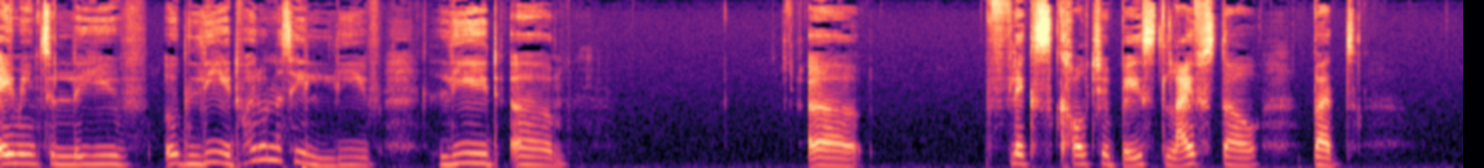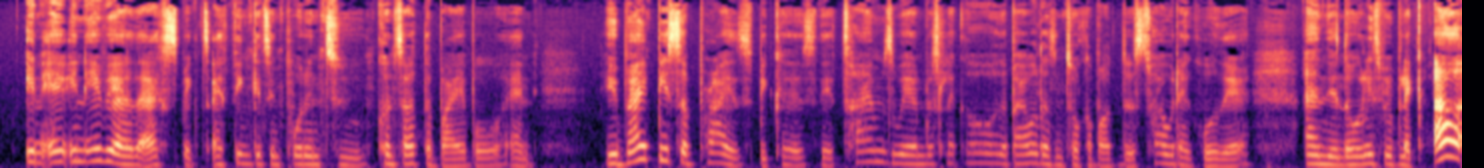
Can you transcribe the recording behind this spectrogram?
aiming to leave or lead. Why don't I say leave? Lead um a flex culture based lifestyle, but in in every other aspect, I think it's important to consult the Bible and you might be surprised because there are times where I'm just like, oh, the Bible doesn't talk about this. Why would I go there? And then the Holy Spirit be like, ah,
